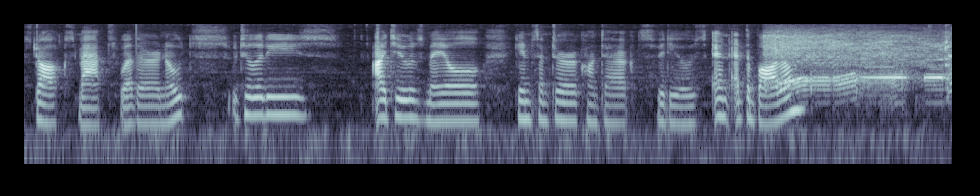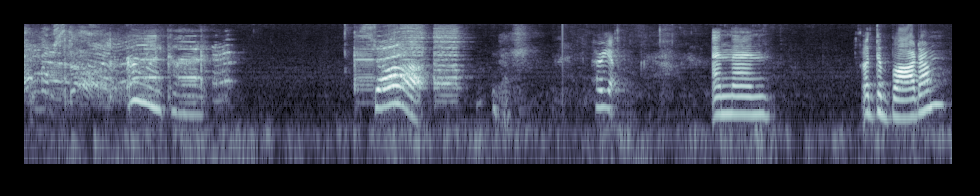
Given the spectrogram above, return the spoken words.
stocks, maps, weather, notes, utilities, iTunes, mail, game center, contacts, videos. And at the bottom, my god. Stop. Hurry up. And then at the bottom,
